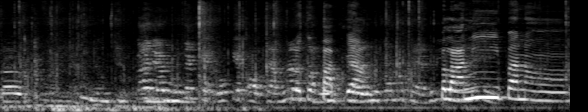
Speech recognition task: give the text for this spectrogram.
เริ่ม ก็เดี๋ยวหนูจะเก็บโอเก็บออกจากหน้าเราจะตัดอย่างหนูก็มาแกะที่ปลานี่ปลานอม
